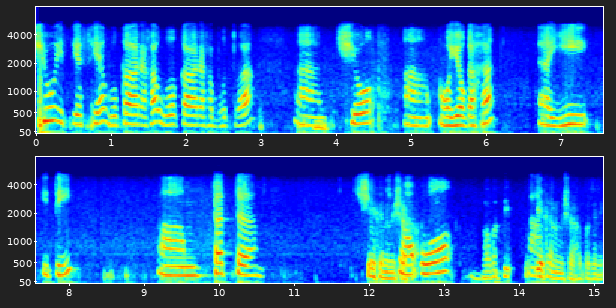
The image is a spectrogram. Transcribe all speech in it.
च्यु इत्यस्य उकारः ओकारः भूत्वा च्यो योगः इ इति। तत् एकनिमिषः। ओ भवती एकनिमिषः भगिनि।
